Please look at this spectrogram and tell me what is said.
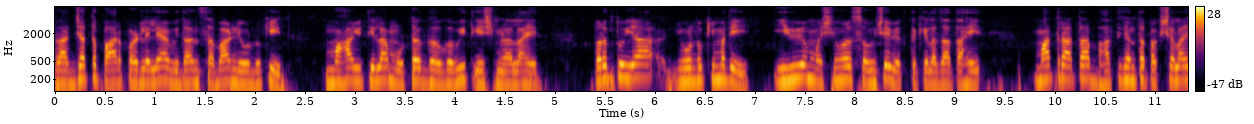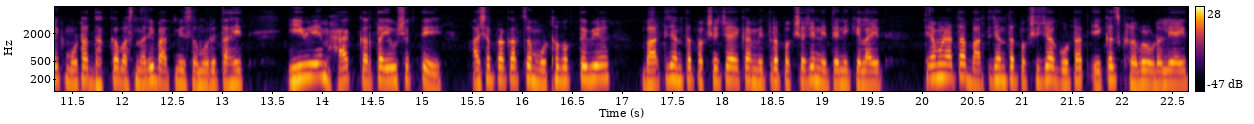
राज्यात पार पडलेल्या विधानसभा निवडणुकीत महायुतीला मोठं घवघवीत यश मिळालं आहे. परंतु या निवडणुकीमध्ये ई व्ही एम मशीनवर संशय व्यक्त केला जात आहे. मात्र आता भारतीय जनता पक्षाला एक मोठा धक्का बसणारी बातमी समोर येत आहेत ई व्ही एम हॅक करता येऊ शकते अशा प्रकारचं मोठं वक्तव्य भारतीय जनता पक्षाच्या एका मित्रपक्षाच्या नेत्यांनी केलं आहे. त्यामुळे आता भारतीय जनता पक्षाच्या गोटात एकच खळबळ उडाली आहेत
